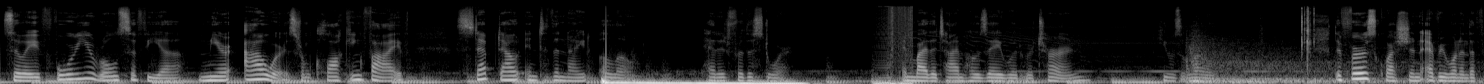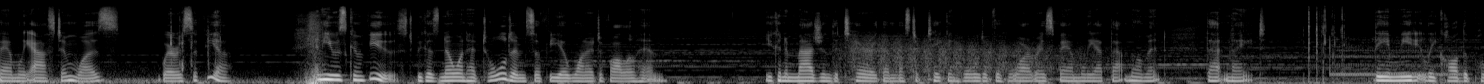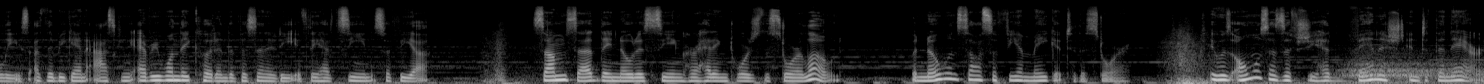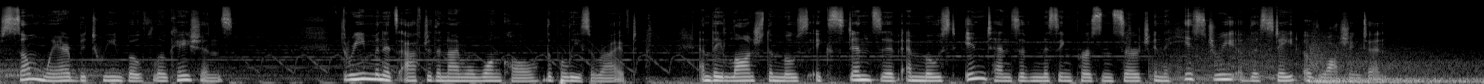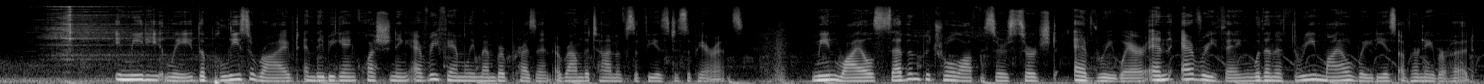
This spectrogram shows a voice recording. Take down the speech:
So, a four year old Sofia, mere hours from clocking five, stepped out into the night alone, headed for the store. And by the time Jose would return, he was alone. The first question everyone in the family asked him was, Where is Sofia? And he was confused because no one had told him Sofia wanted to follow him. You can imagine the terror that must have taken hold of the Juarez family at that moment, that night. They immediately called the police as they began asking everyone they could in the vicinity if they had seen Sofia. Some said they noticed seeing her heading towards the store alone, but no one saw Sofia make it to the store. It was almost as if she had vanished into thin air somewhere between both locations. Three minutes after the 911 call, the police arrived, and they launched the most extensive and most intensive missing person search in the history of the state of Washington. Immediately, the police arrived and they began questioning every family member present around the time of Sofia's disappearance. Meanwhile, seven patrol officers searched everywhere and everything within a three mile radius of her neighborhood.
